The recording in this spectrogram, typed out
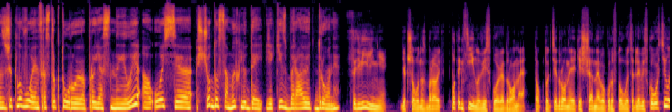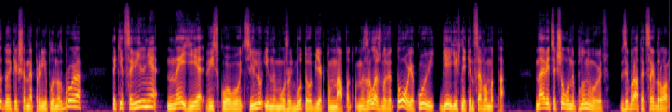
З житловою інфраструктурою прояснили. А ось е, щодо самих людей, які збирають дрони, цивільні, якщо вони збирають потенційно військові дрони, тобто ті дрони, які ще не використовуються для військових цілей, до яких ще не приліплена зброя такі цивільні не є військовою ціллю і не можуть бути об'єктом нападу, незалежно від того, якою є їхня кінцева мета. Навіть якщо вони планують зібрати цей дрон,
